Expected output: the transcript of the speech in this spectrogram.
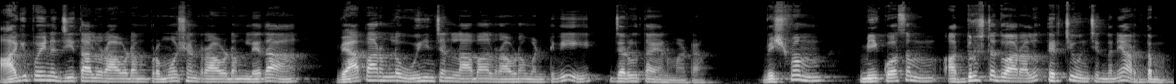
ఆగిపోయిన జీతాలు రావడం ప్రమోషన్ రావడం లేదా వ్యాపారంలో ఊహించని లాభాలు రావడం వంటివి జరుగుతాయన్నమాట. విశ్వం మీకోసం అదృష్ట ద్వారాలు తెరిచి ఉంచిందని అర్థం.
